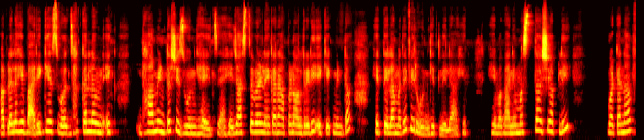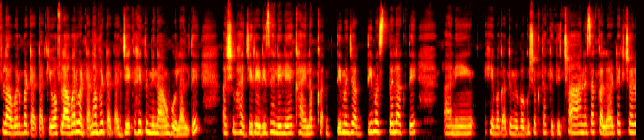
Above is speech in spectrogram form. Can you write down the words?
आपल्याला हे बारीक गॅसवर झाकण लावून एक दहा मिनटं शिजवून घ्यायचे आहे. जास्त वेळ नाही कारण आपण ऑलरेडी एक एक मिनटं हे तेलामध्ये फिरवून घेतलेलं आहे. हे बघा आणि मस्त अशी आपली वटाणा फ्लावर बटाटा किंवा फ्लावर वटाणा बटाटा जे काही तुम्ही नाव बोलाल ते अशी भाजी रेडी झालेली आहे खायला. ख ती म्हणजे अगदी मस्त लागते. आणि हे बघा तुम्ही बघू शकता किती छान असा कलर टेक्स्चर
